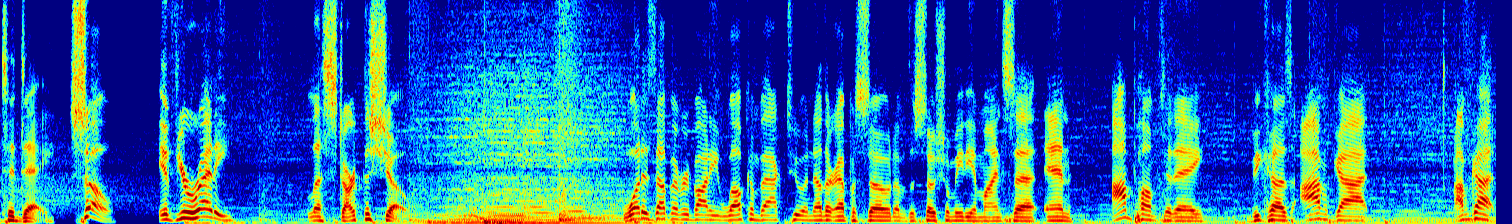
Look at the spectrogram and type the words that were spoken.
today. So, if you're ready, let's start the show. What is up, everybody? Welcome back to another episode of the Social Media Mindset. And I'm pumped today because I've got I've got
